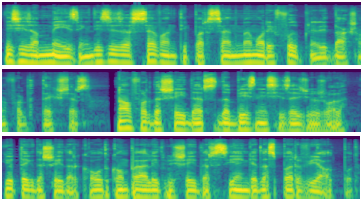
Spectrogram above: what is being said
This is amazing, this is a 70% memory footprint reduction for the textures. Now for the shaders, the business is as usual. You take the shader code, compile it with shaderc and get the SPIR-V output.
